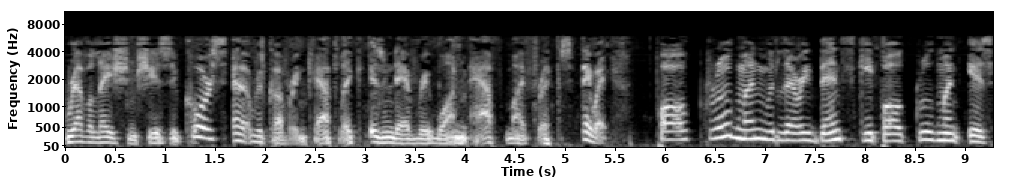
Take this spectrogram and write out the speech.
revelation. She is, of course, a recovering Catholic. Isn't everyone? Half my friends. Anyway, Paul Krugman with Larry Bensky. Paul Krugman is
